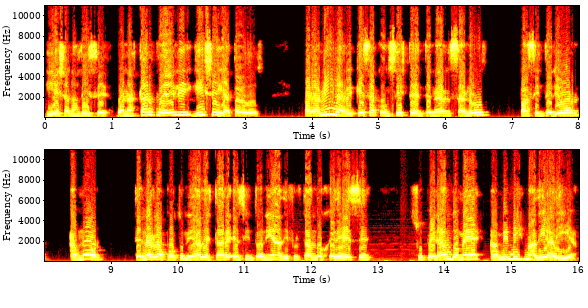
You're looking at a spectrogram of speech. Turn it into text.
y ella nos dice, buenas tardes Eli, Guille y a todos. Para mí la riqueza consiste en tener salud, paz interior, amor, tener la oportunidad de estar en sintonía disfrutando GDS, superándome a mí misma día a día,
